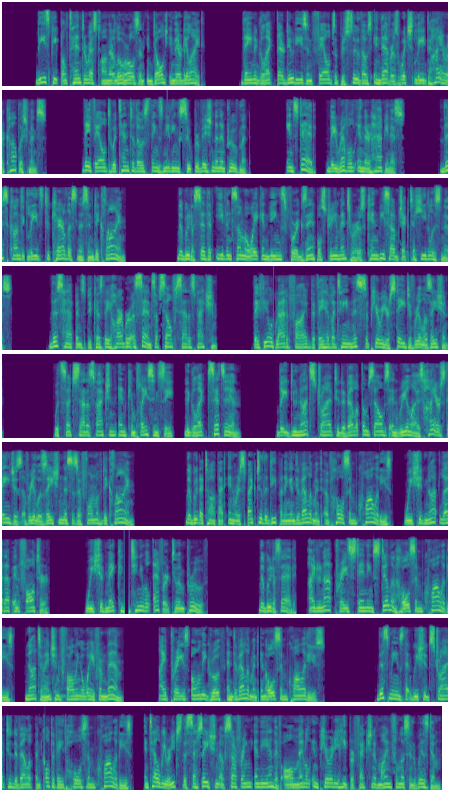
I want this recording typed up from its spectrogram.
These people tend to rest on their laurels and indulge in their delight, they neglect their duties and fail to pursue those endeavors which lead to higher accomplishments. They fail to attend to those things needing supervision and improvement. Instead, they revel in their happiness. This conduct leads to carelessness and decline. The Buddha said that even some awakened beings for example stream enterers can be subject to heedlessness. This happens because they harbor a sense of self-satisfaction. They feel gratified that they have attained this superior stage of realization. With such satisfaction and complacency, neglect sets in. They do not strive to develop themselves and realize higher stages of realization this is a form of decline. The Buddha taught that in respect to the deepening and development of wholesome qualities, we should not let up and falter we should make continual effort to improve. The Buddha said, I do not praise standing still in wholesome qualities, not to mention falling away from them. I praise only growth and development in wholesome qualities. This means that we should strive to develop and cultivate wholesome qualities, until we reach the cessation of suffering and the end of all mental impurity he perfection of mindfulness and wisdom.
